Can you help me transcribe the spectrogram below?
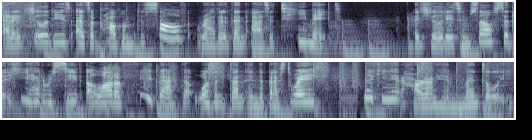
at Agilities as a problem to solve rather than as a teammate. Agilities himself said that he had received a lot of feedback that wasn't done in the best way, making it hard on him mentally.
